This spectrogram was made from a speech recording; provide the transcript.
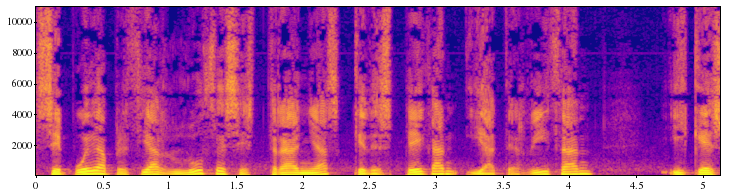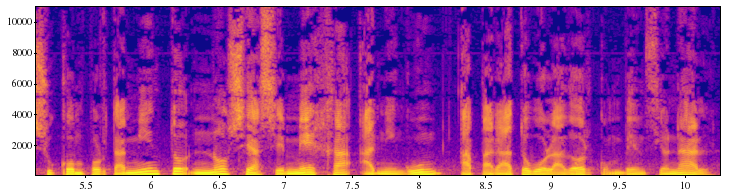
se puede apreciar luces extrañas que despegan y aterrizan y que su comportamiento no se asemeja a ningún aparato volador convencional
